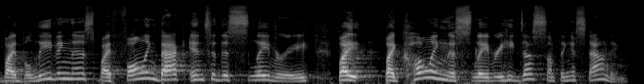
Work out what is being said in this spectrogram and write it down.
by believing this, by falling back into this slavery, by, by calling this slavery, he does something astounding.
